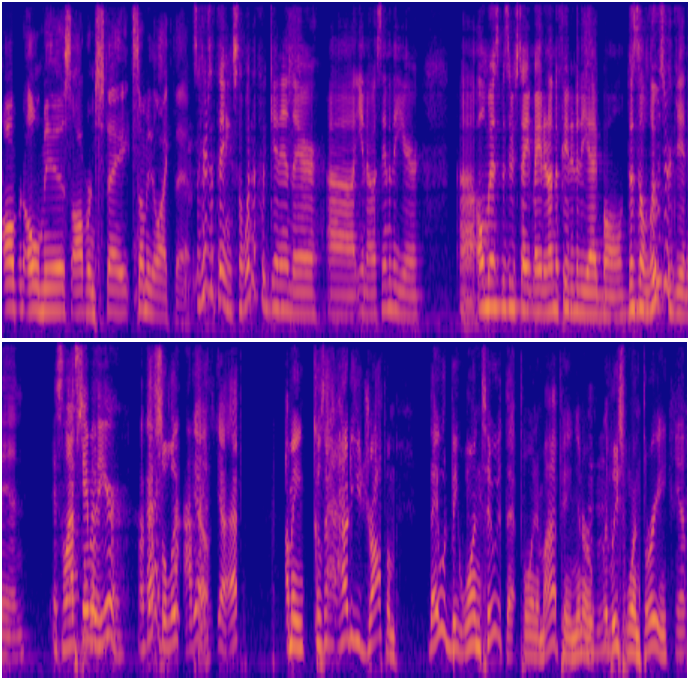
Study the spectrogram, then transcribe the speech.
Auburn, Ole Miss, Auburn State, somebody like that. So here's the thing. So what if we get in there? Uh, you know, it's the end of the year. Uh, Ole Miss, Mississippi State made it undefeated in the Egg Bowl. Does the loser get in? It's the last game of the year. Okay. Absolutely, I- I yeah, yeah. I mean, because how do you drop them? They would be one two at that point, in my opinion, or Mhm. at least one three. Yep.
